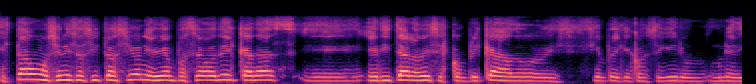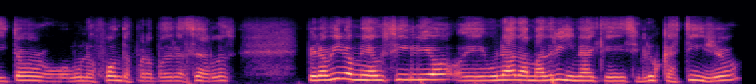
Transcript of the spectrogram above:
Estábamos en esa situación y habían pasado décadas, eh, editar a veces complicado, siempre hay que conseguir un, editor o unos fondos para poder hacerlos, pero vino mi auxilio eh, una hada madrina que es Luz Castillo,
